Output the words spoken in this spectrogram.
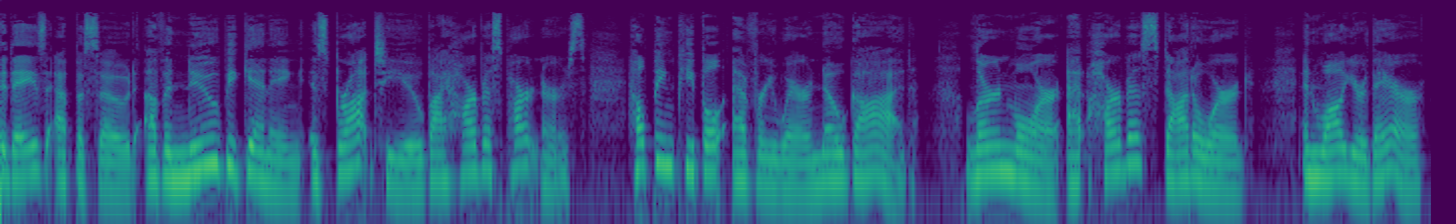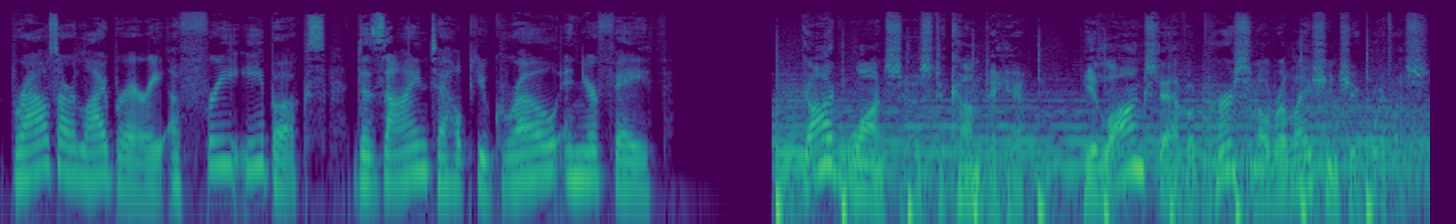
Today's episode of A New Beginning is brought to you by Harvest Partners, helping people everywhere know God. Learn more at harvest.org. And while you're there, browse our library of free ebooks designed to help you grow in your faith. God wants us to come to Him. He longs to have a personal relationship with us.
